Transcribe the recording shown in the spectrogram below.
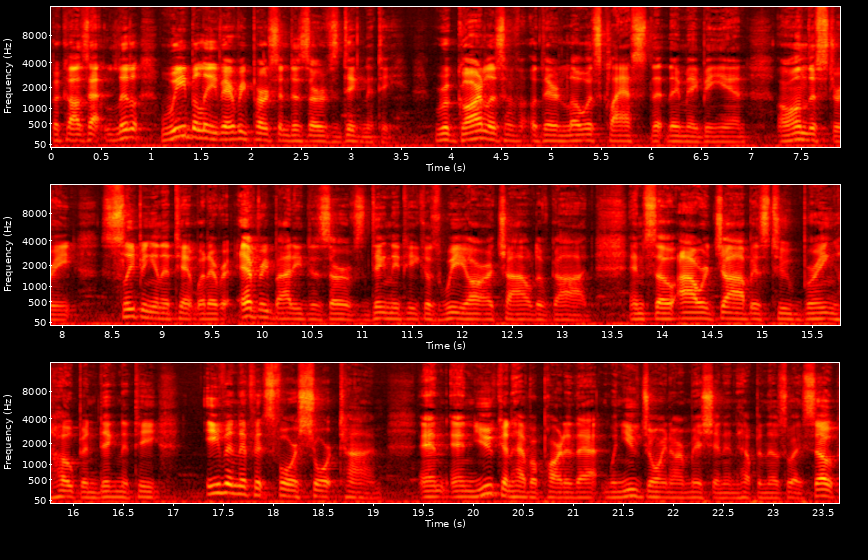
because that little we believe every person deserves dignity regardless of their lowest class that they may be in, or on the street, sleeping in a tent, whatever, everybody deserves dignity because we are a child of God. And so our job is to bring hope and dignity, even if it's for a short time. And, and you can have a part of that when you join our mission and help in those ways. So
